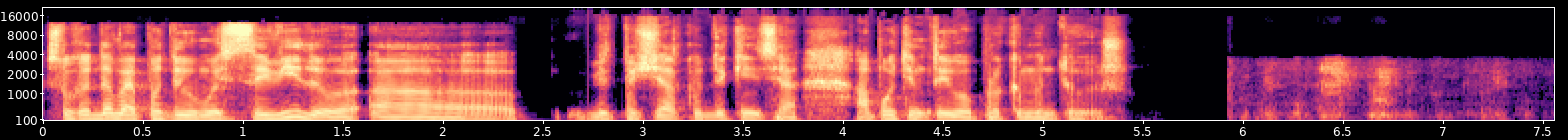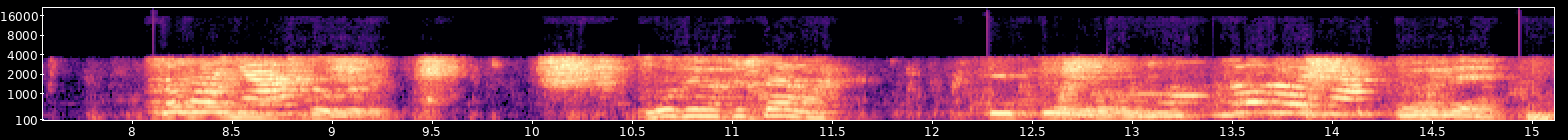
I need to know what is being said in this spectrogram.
Слухай, давай подивимось це відео а, від початку до кінця, а потім ти його прокоментуєш. Доброго дня. Дозвільна система. Доброго дня. Доброго дня.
